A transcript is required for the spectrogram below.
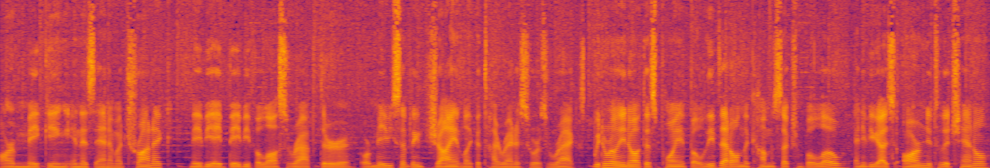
are making in this animatronic? Maybe a baby velociraptor, or maybe something giant like a Tyrannosaurus Rex. We don't really know at this point, but leave that all in the comment section below. And if you guys are new to the channel,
